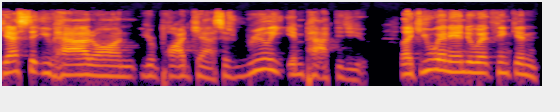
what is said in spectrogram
guest that you've had on your podcast has really impacted you? Like you went into it thinking,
